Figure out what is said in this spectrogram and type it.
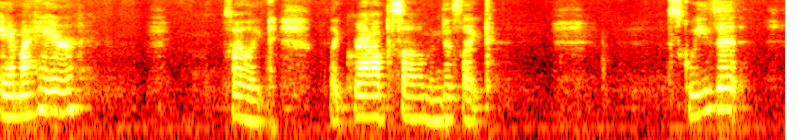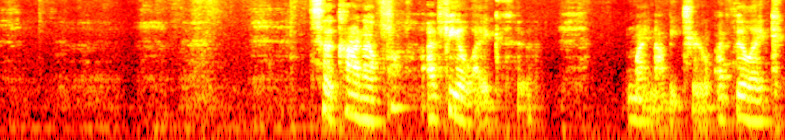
and my hair. So I like like grab some and just like squeeze it to kind of I feel like might not be true. I feel like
